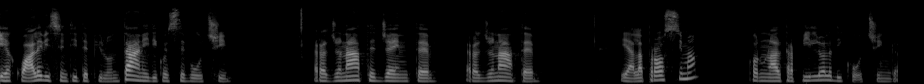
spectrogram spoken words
e a quale vi sentite più lontani di queste voci? Ragionate, gente, ragionate. E alla prossima con un'altra pillola di coaching.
